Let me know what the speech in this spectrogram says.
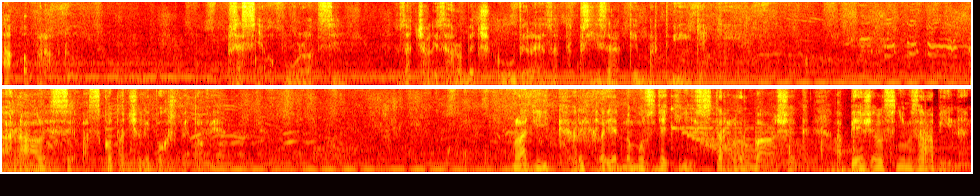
A opravdu, přesně o půlnoci začaly z hrobečků vylézat přízraky mrtvých dětí. Hráli si a skotačili po hřbitově. Mladík rychle jednomu z dětí strhl rubášek a běžel s ním za rabínem.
